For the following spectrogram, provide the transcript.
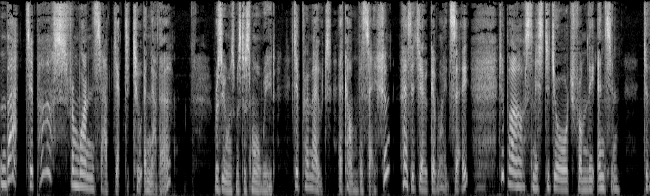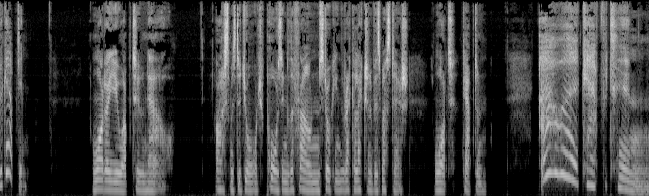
"But to pass from one subject to another," resumes Mr. Smallweed, "to promote a conversation, as a joker might say, to pass Mr. George from the ensign to the captain." "What are you up to now?" Asked Mr. George, pausing with a frown and stroking the recollection of his moustache. "What captain?" "Our captain.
